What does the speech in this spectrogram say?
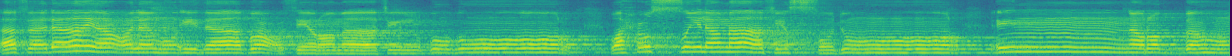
أفلا يعلم إذا بعثر ما في القبور وحصل ما في الصدور إن ربهم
